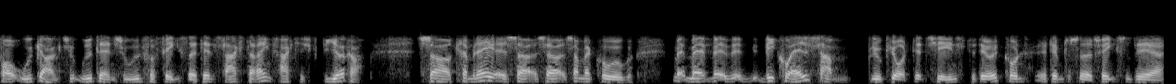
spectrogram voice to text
får udgang til uddannelse uden for fængslet. Den slags, der rent faktisk virker. Så, kriminal, så, så, så man kunne, men, men, vi kunne alle sammen blive gjort den tjeneste. Det er jo ikke kun øh, dem, der sidder i fængsel. Det er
